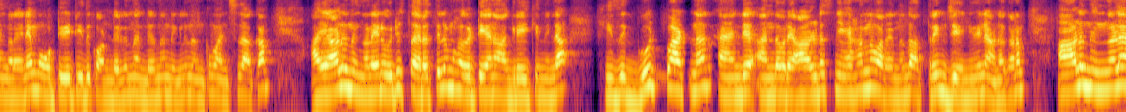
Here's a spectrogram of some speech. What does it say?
നിങ്ങളതിനെ മോട്ടിവേറ്റ് ചെയ്ത് കൊണ്ടുവരുന്നുണ്ട് എന്നുണ്ടെങ്കിൽ നിങ്ങൾക്ക് മനസ്സിലാക്കാം. അയാൾ നിങ്ങളെ ഒരു തരത്തിലും ഹേർട്ട് ചെയ്യാൻ ആഗ്രഹിക്കുന്നില്ല. He's a good partner and എന്താ പറയുക ആളുടെ സ്നേഹം എന്ന് പറയുന്നത് അത്രയും ജെന്യൂൻ ആണ്. കാരണം ആൾ നിങ്ങളെ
